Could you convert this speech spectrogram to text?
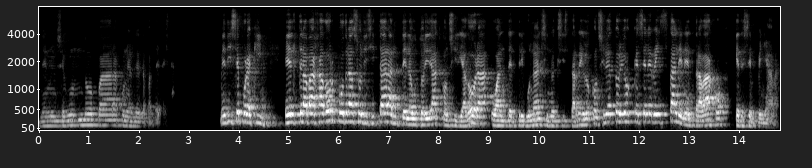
denme un segundo para ponerles la pantalla. Ahí está. Me dice por aquí, el trabajador podrá solicitar ante la autoridad conciliadora o ante el tribunal, si no existe arreglo conciliatorio, que se le reinstale en el trabajo que desempeñaba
